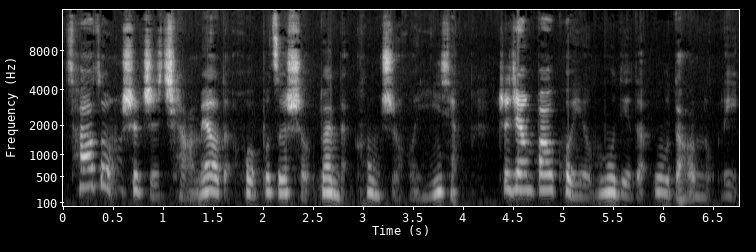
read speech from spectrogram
操纵是指巧妙的或不择手段的控制或影响，这将包括有目的的误导努力。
